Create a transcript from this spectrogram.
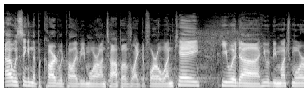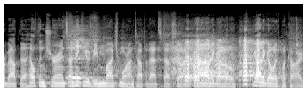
I was thinking that Picard would probably be more on top of like the 401k. He would uh, he would be much more about the health insurance. I think he would be much more on top of that stuff. So I gotta go, gotta go with Picard.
